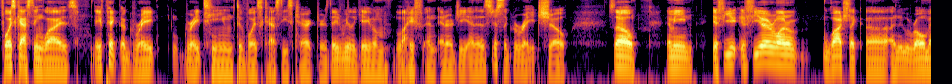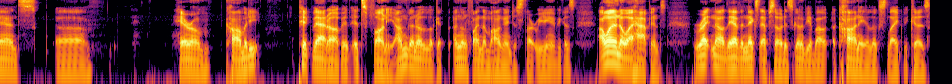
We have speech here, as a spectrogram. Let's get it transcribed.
voice casting wise, they've picked a great great team to voice cast these characters. They really gave them life and energy and it's just a great show. So, I mean, if you if you ever want to watch like uh, a new romance uh harem comedy, pick that up. It, it's funny. I'm gonna look at. I'm gonna find the manga and just start reading it because I want to know what happens. Right now, they have the next episode. It's gonna be about Akane. It looks like because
